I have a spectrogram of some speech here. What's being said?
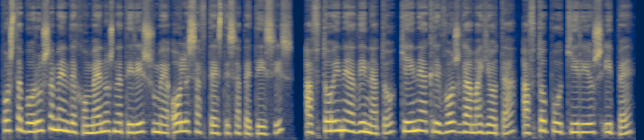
πώς θα μπορούσαμε ενδεχομένως να τηρήσουμε όλες αυτές τις απαιτήσεις, αυτό είναι αδύνατο και είναι ακριβώς γάμα γιώτα, αυτό που ο κύριος είπε,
